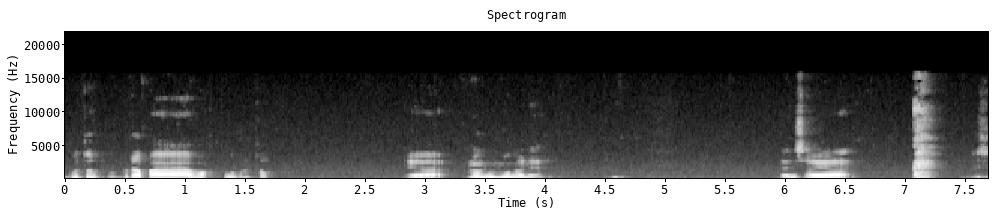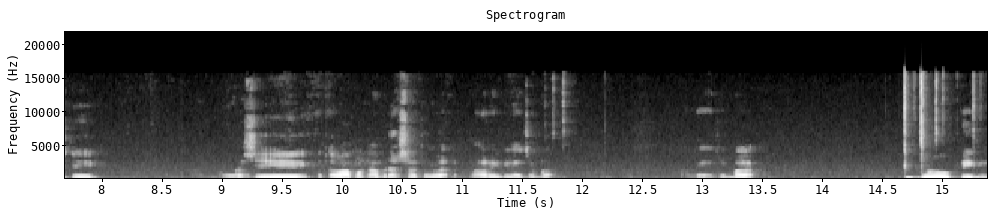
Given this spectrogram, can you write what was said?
butuh beberapa waktu untuk ya menghubungkan ya. Dan saya di sini masih ketawa apakah berhasil atau enggak mari kita coba oke coba duping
